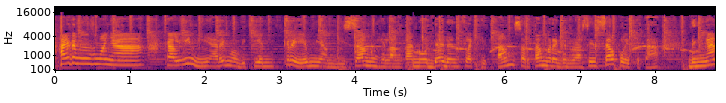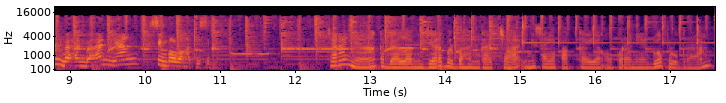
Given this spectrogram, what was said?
Hai teman-teman semuanya, kali ini Arin mau bikin krim yang bisa menghilangkan noda dan flek hitam serta meregenerasi sel kulit kita dengan bahan-bahan yang simple banget di sini. Caranya ke dalam jar berbahan kaca ini saya pakai yang ukurannya 20 gram.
